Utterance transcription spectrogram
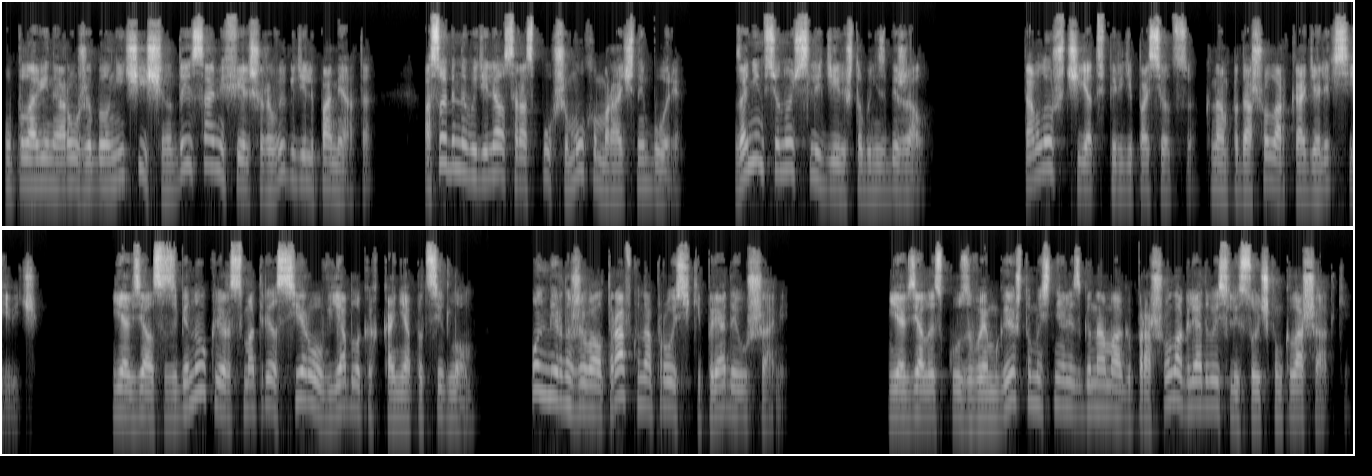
У половины оружия было нечищено, да и сами фельдшеры выглядели помято. Особенно выделялся распухшим ухом мрачный Боря. За ним всю ночь следили, чтобы не сбежал. Там лошадь чья-то впереди пасется. К нам подошел Аркадий Алексеевич. Я взялся за бинокль и рассмотрел серого в яблоках коня под седлом. Он мирно жевал травку на просеке, прядая ушами. Я взял из кузова МГ, что мы сняли с Ганамага, прошел, оглядываясь лесочком к лошадке.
